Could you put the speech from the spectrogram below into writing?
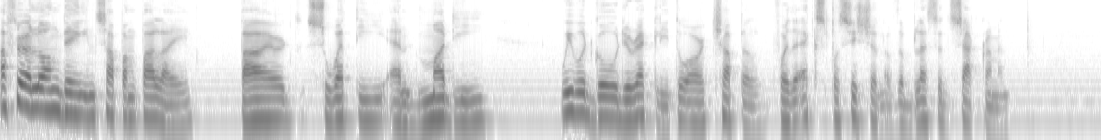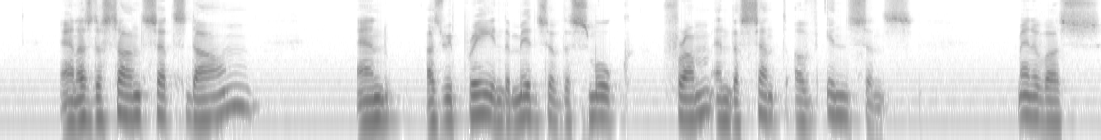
After a long day in Sapang Palay, tired, sweaty, and muddy, we would go directly to our chapel for the exposition of the Blessed Sacrament. And as the sun sets down, and as we pray in the midst of the smoke from and the scent of incense, many of us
